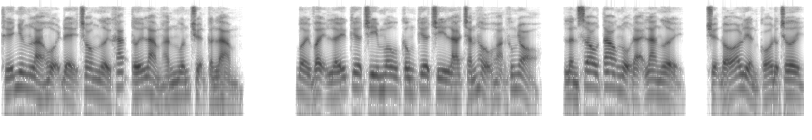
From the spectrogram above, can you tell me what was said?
thế nhưng là hội để cho người khác tới làm hắn muốn chuyện cần làm. Bởi vậy lấy kia chi mâu công kia chi lá chắn hậu hoạn không nhỏ, lần sau tao ngộ đại la người, chuyện đó liền có được chơi.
